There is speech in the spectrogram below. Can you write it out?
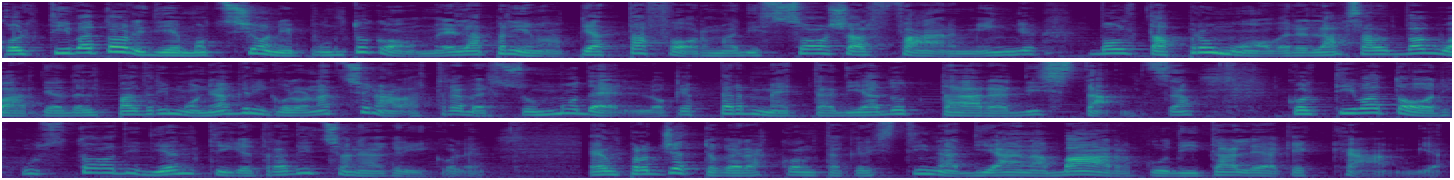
Coltivatori di emozioni.com è la prima piattaforma di social farming volta a promuovere la salvaguardia del patrimonio agricolo nazionale attraverso un modello che permetta di adottare a distanza coltivatori custodi di antiche tradizioni agricole. È un progetto che racconta Cristina Diana Bargu di Italia che cambia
